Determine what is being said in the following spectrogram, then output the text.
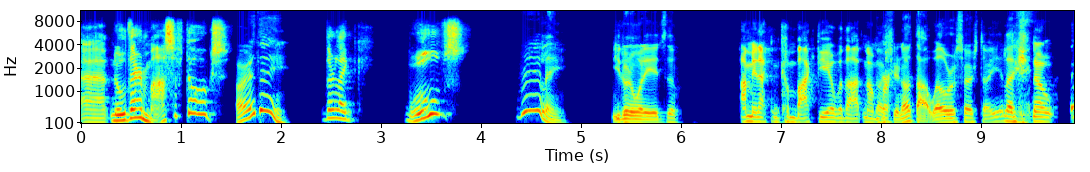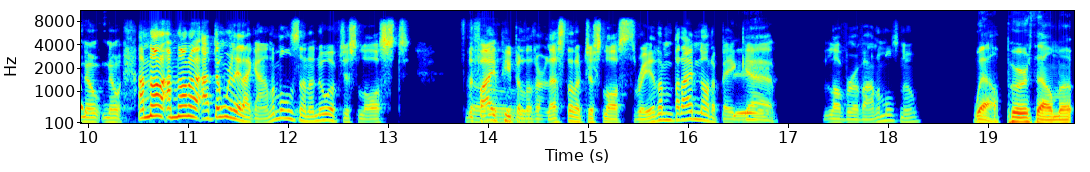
Uh, no, they're massive dogs. Are they They're like wolves. really? You don't know what age though. I mean, I can come back to you with that number. Gosh, you're not that well researched, are you? Like, No, no, no. I'm not. I'm not. A, I don't really like animals, and I know I've just lost for the five people Oh. that are listening. I've just lost three of them, but I'm not a big Yeah. uh, lover of animals. No. well, poor Thelma,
